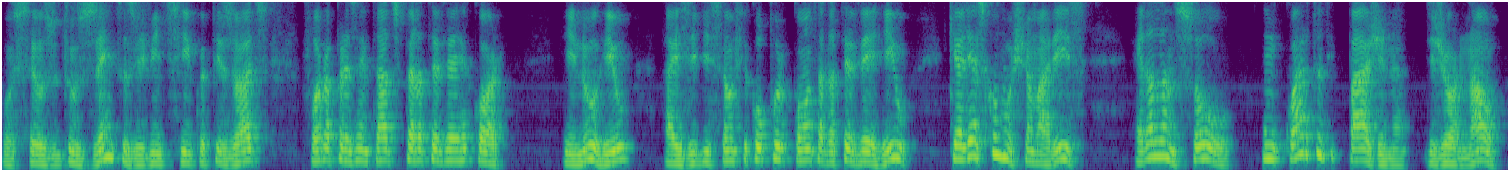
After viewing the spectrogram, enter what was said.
os seus 225 episódios foram apresentados pela TV Record. E no Rio, a exibição ficou por conta da TV Rio, que, aliás, como chamariz, ela lançou um quarto de página de jornal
